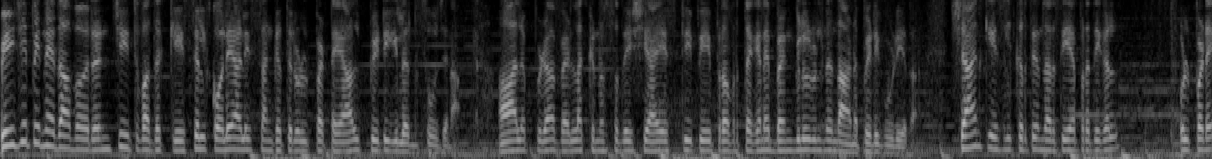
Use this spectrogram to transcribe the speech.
ബി ജെ പി നേതാവ് രൺജീത് വധക്കേസിൽ കൊലയാളി സംഘത്തിൽ ഉൾപ്പെട്ടയാൾ പിടിയിലെന്ന് സൂചന. ആലപ്പുഴ വെള്ളക്കിണർ സ്വദേശിയായ എസ് ടി പി ഐ പ്രവർത്തകനെ ബംഗളൂരുവിൽ നിന്നാണ് പിടികൂടിയത്. ഷാൻ കേസിൽ കൃത്യം നടത്തിയ പ്രതികൾ ഉൾപ്പെടെ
